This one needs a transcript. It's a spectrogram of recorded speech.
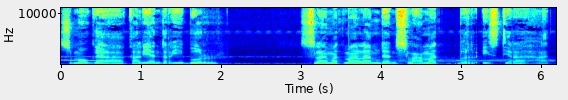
Semoga kalian terhibur. Selamat malam dan selamat beristirahat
